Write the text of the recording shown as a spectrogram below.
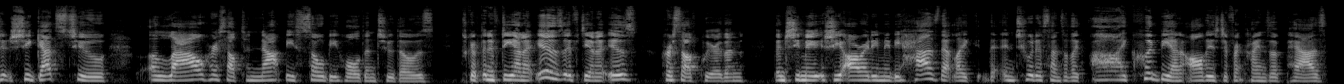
And she gets to allow herself to not be so beholden to those scripts. And if Deanna is, if Deanna is herself queer, then then she may she already maybe has that like the intuitive sense of like, oh, I could be on all these different kinds of paths,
